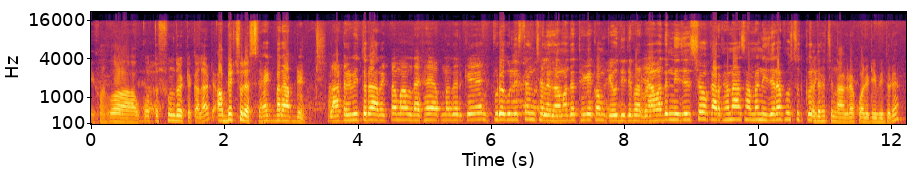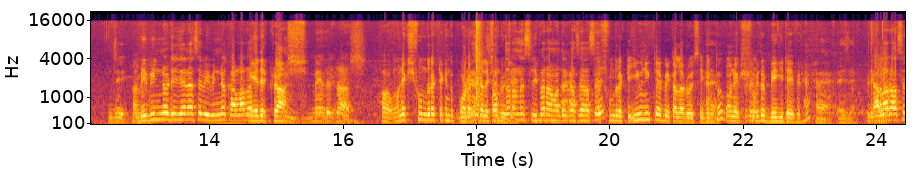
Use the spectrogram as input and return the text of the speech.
দেখুন ওয়াও কত সুন্দর একটা কালার আপডেট চলে আসছে। একবার আপডেট প্লাটের ভিতরে আরেকটা মাল দেখায় আপনাদেরকে। পুরো গুলিস্তান চ্যালেঞ্জ আমাদের থেকে কম কেউ দিতে পারবে আমাদের নিজস্ব কারখানা আছে আমরা নিজেরা প্রস্তুত করি। এদের হচ্ছে নাগরা কোয়ালিটির ভিতরে। জি বিভিন্ন ডিজাইন আছে বিভিন্ন কালার আছে। মেয়েদের ক্রাশ মেয়েদের ক্রাশ হ্যাঁ অনেক সুন্দর একটা কিন্তু প্রোডাক্ট কালেকশন সব রয়েছে। ধরনের স্লিপার আমাদের কাছে আছে। সুন্দর একটা ইউনিক টাইপের কালার রয়েছে কিন্তু। অনেক ভিতর বেগি টাইপের হ্যাঁ? হ্যাঁ এই যে। কালার আছে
